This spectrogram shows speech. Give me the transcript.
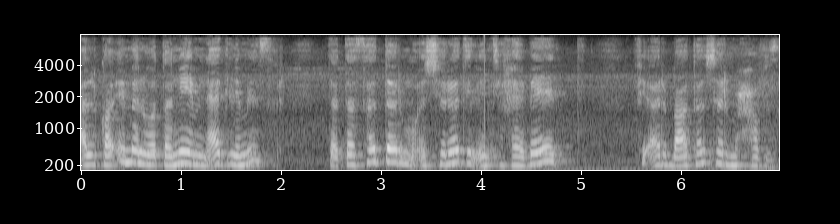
القائمة الوطنية من أجل مصر تتصدر مؤشرات الانتخابات في 14 محافظة.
